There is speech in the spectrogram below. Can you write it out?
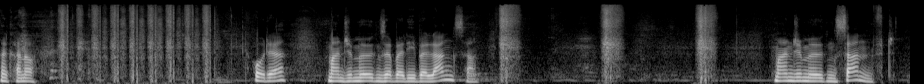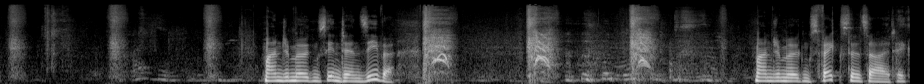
Man kann auch. Oder manche mögen es aber lieber langsam. Manche mögen es sanft. Manche mögen es intensiver. Manche mögen es wechselseitig.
